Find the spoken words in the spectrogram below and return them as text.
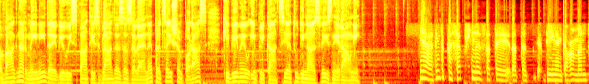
Wagner meni, da je bil izpad iz vlade za zelene precejšen poraz, ki bi imel implikacije tudi na zvezdni ravni. Yeah, I think the perception is that they that the, being in government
